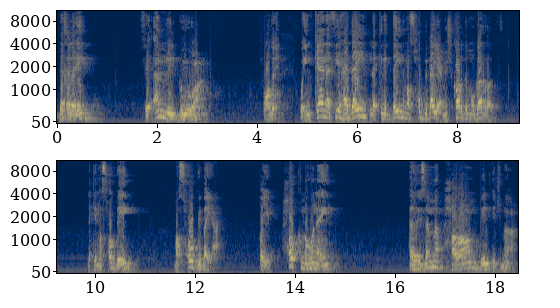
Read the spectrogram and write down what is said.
دخل إيه؟ في أمر البيوع. واضح؟ وإن كان فيها دين لكن الدين مصحوب ببيع مش قرض مجرد. لكن مصحوب بايه مصحوب ببيع طيب حكم هنا إيه هذا يسمى حرام بالإجماع.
